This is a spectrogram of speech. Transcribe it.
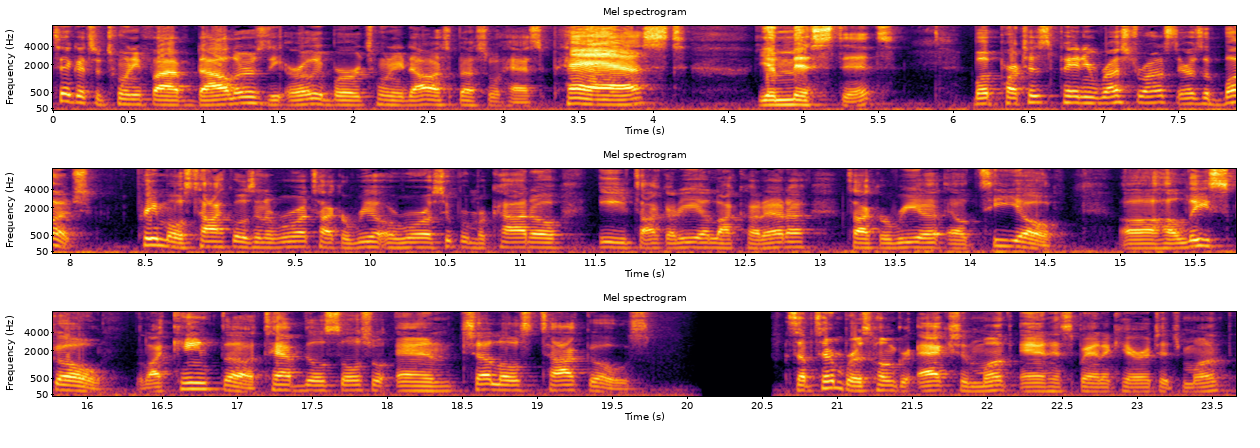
Tickets are $25. The early bird $20 special has passed. You missed it. But participating restaurants, there's a bunch. Primo's Tacos in Aurora, Taqueria Aurora, Supermercado y Taqueria La Carrera, Taqueria El Tío, uh, Jalisco, La Quinta, Tapville Social, and Chelos Tacos. September is Hunger Action Month and Hispanic Heritage Month.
